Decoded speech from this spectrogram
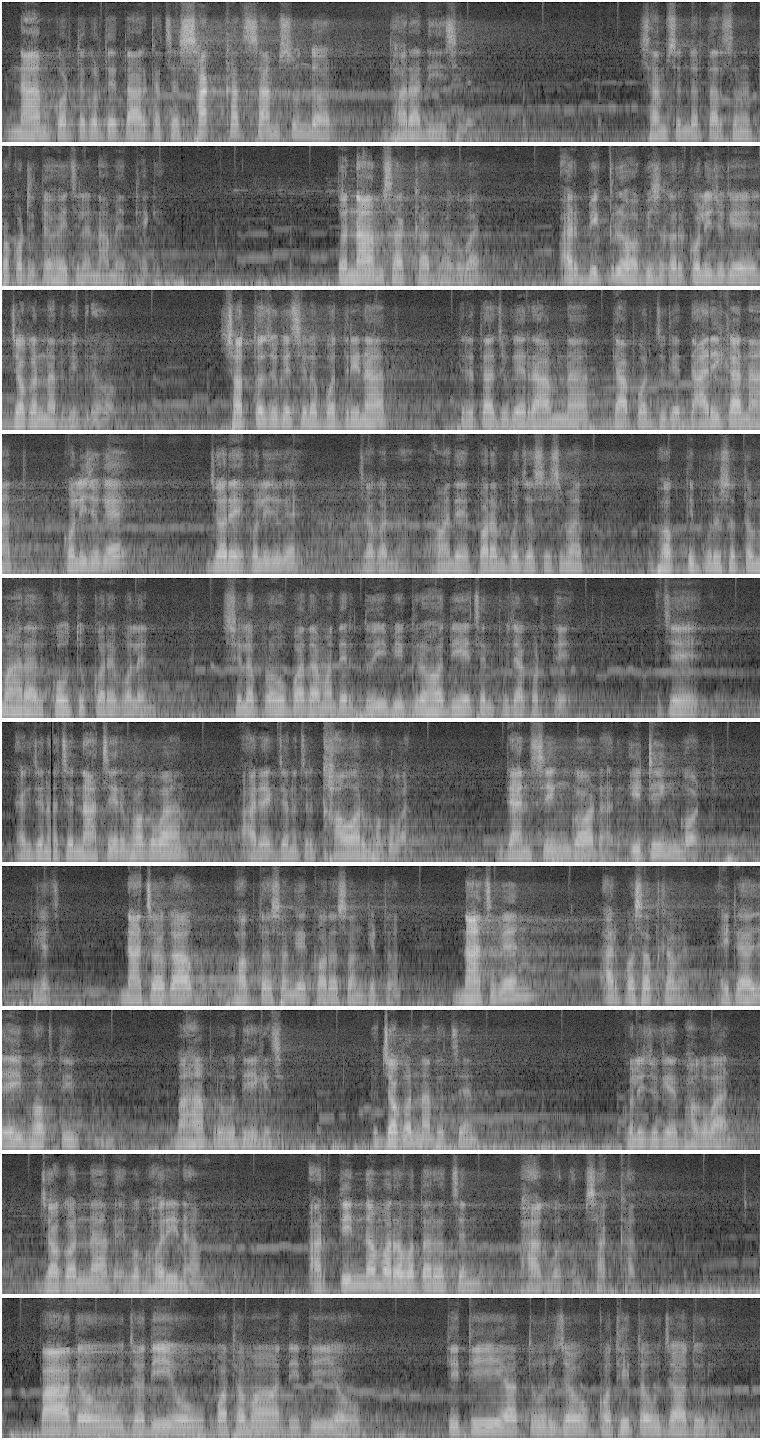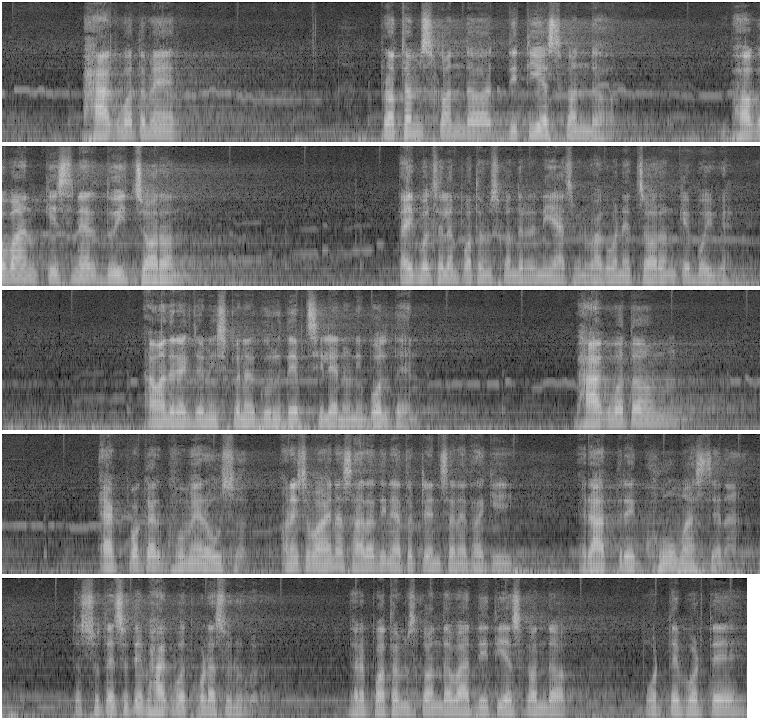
নাম করতে করতে তার কাছে সাক্ষাৎ শ্যামসুন্দর ধরা দিয়েছিলেন। শ্যামসুন্দর তার সামনে প্রকটিত হয়েছিলেন নামের থেকে। তো নাম সাক্ষাৎ ভগবান। আর বিগ্রহ বিশেষ করে কলিযুগে জগন্নাথ বিগ্রহ। সত্যযুগে ছিল বদ্রীনাথ ত্রেতা যুগে রামনাথ দাপর যুগে দ্বারিকানাথ, কলিযুগে জোরে, কলিযুগে জগন্নাথ। আমাদের পরম পূজ্য শিশুমাত ভক্তি পুরুষোত্তম মহারাজ কৌতুক করে বলেন, শিল প্রভুপাদ আমাদের দুই বিগ্রহ দিয়েছেন পূজা করতে। যে একজন আছে নাচের ভগবান, আর একজন হচ্ছেন খাওয়ার ভগবান। ড্যান্সিং গড আর ইটিং গড ঠিক আছে? নাচ গাও ভক্ত সঙ্গে কর সংকীর্তন। নাচবেন আর প্রসাদ খাবেন। এটা এই ভক্তি মহাপ্রভু দিয়ে গেছেন। তো জগন্নাথ হচ্ছেন কলিযুগের ভগবান, জগন্নাথ এবং হরিনাম। আর তিন নম্বর অবতার হচ্ছেন ভাগবতম, সাক্ষাৎ। পাদৌ যদিও প্রথম দ্বিতীয়, তৃতীয় তুর্যৌ কথিত যদুরু ভাগবতমের প্রথম স্কন্ধ, দ্বিতীয় স্কন্ধ, ভগবান কৃষ্ণের দুই চরণ। তাই বলছিলাম প্রথম স্কন্ধটা নিয়ে আসবেন, ভগবানের চরণকে বইবেন। আমাদের একজন ইস্কনের গুরুদেব ছিলেন, উনি বলতেন ভাগবতম এক প্রকার ঘুমের ঔষধ। অনেক সময় হয় না, সারাদিন এত টেনশনে থাকি, রাত্রে ঘুম আসছে না। তো শুতে শুতে ভাগবত পড়া শুরু করো। ধরো প্রথম স্কন্দ বা দ্বিতীয় স্কন্দ পড়তে পড়তে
